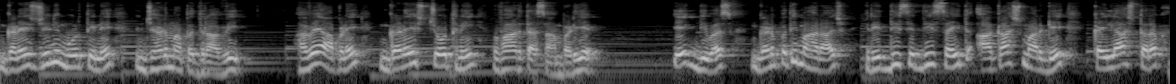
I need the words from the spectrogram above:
ગણેશજીની મૂર્તિને જળમાં પધરાવવી હવે આપણે ગણેશ ચોથની વાર્તા સાંભળીએ. એક દિવસ ગણપતિ મહારાજ રિદ્ધિ સિદ્ધિ સહિત આકાશ માર્ગે કૈલાશ તરફ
